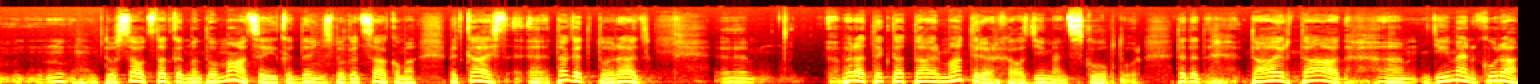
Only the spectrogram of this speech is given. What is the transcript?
mm, to sauc tad, kad man to mācīja, kad 90. gadu sākumā, bet kā es uh, tagad to redzu, um, varētu teikt, tā, tā ir matriarchāls ģimenes skulptūra. Tad, tā ir tāda um, ģimene, kurā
